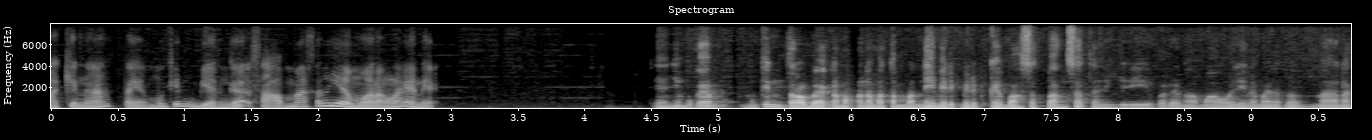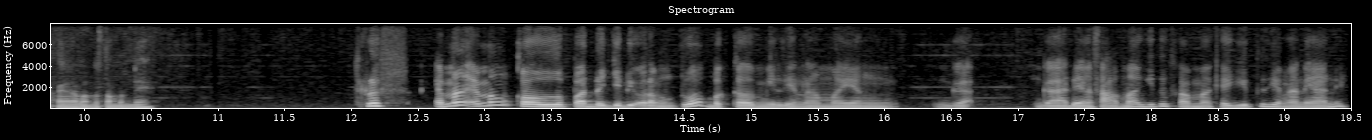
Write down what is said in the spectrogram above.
makin apa ya mungkin biar nggak sama kali ya sama orang lain ya Ya, ini pokoknya mungkin terlalu banyak nama-nama temennya mirip-mirip kayak bangsat-bangsat. Jadi pada nggak mau ini nama anaknya nama temennya. terus emang emang kalau lu pada jadi orang tua bakal milih nama yang nggak nggak ada yang sama gitu sama kayak gitu yang aneh-aneh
